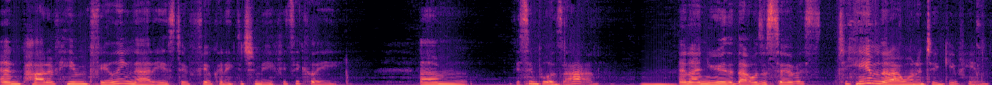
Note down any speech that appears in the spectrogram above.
And part of him feeling that is to feel connected to me physically. Um, as simple as that. And I knew that that was a service to him that I wanted to give him.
